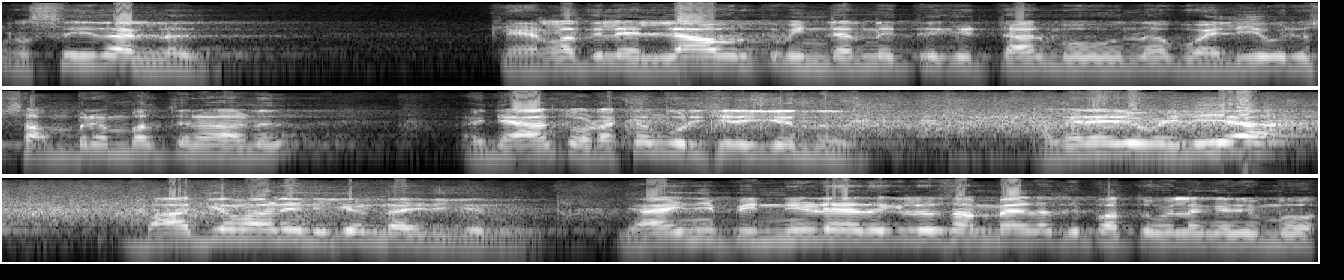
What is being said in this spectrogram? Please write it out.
പ്രസിദ്ധമല്ലത് കേരളത്തിൽ എല്ലാവർക്കും ഇന്റർനെറ്റ് കിട്ടാൻ പോകുന്ന വലിയൊരു സംരംഭത്തിനാണ് ഞാൻ തുടക്കം കുറിച്ചിരിക്കുന്നത്. അങ്ങനെ ഒരു വലിയ ഭാഗ്യമാണ് എനിക്കുണ്ടായിരിക്കുന്നത്. ഞാൻ ഇനി പിന്നീട് ഏതെങ്കിലും സമ്മേളനത്തിൽ പത്ത് കൊല്ലം കഴിയുമ്പോൾ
